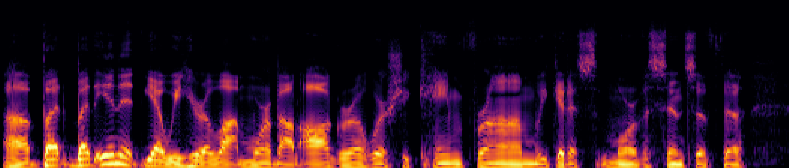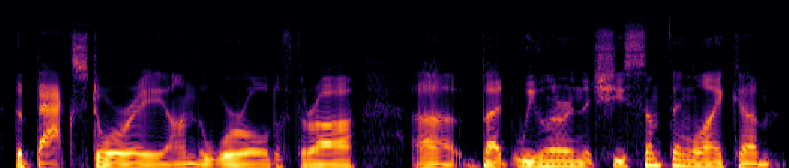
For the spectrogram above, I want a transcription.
Uh, but but in it, yeah, we hear a lot more about Aughra, where she came from. We get a, more of a sense of the the backstory on the world of Thra. Uh, but we learn that she's something like um,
